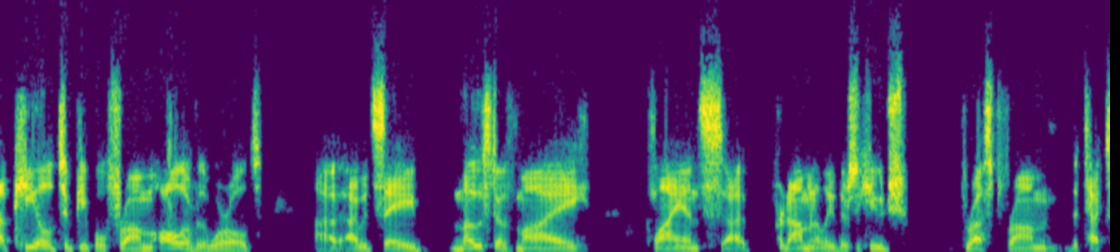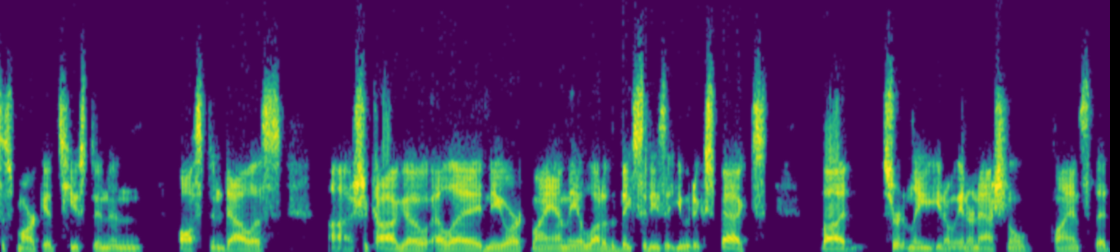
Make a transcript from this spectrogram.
appealed to people from all over the world. Uh, I would say most of my clients, uh, predominantly, there's a huge thrust from the Texas markets, Houston and Austin, Dallas uh, Chicago, LA, New York, Miami, a lot of the big cities that you would expect, but certainly, you know, international clients that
